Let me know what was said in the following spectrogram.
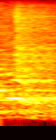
Claro.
